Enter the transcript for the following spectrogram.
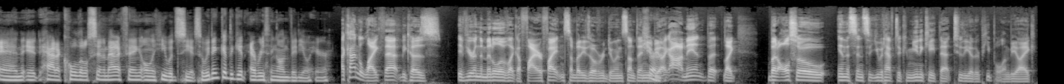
and it had a cool little cinematic thing. Only he would see it, so we didn't get to get everything on video here. I kind of like that because if you're in the middle of like a firefight and somebody's overdoing something, you'd be like, ah, man. But like, but also in the sense that you would have to communicate that to the other people and be like,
